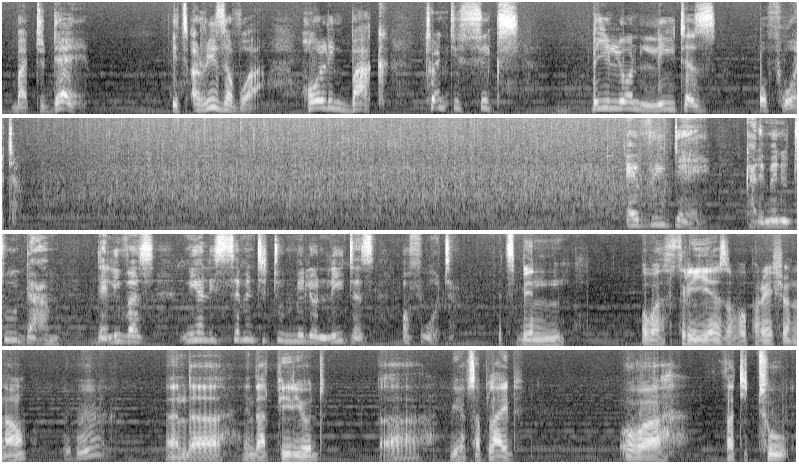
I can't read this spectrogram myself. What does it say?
But today, it's a reservoir holding back 26 billion liters of water. Every day, Karimenu 2 Dam delivers nearly 72 million liters of water. It's been over three years of operation now. And uh, in that period, uh, we have supplied over 32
